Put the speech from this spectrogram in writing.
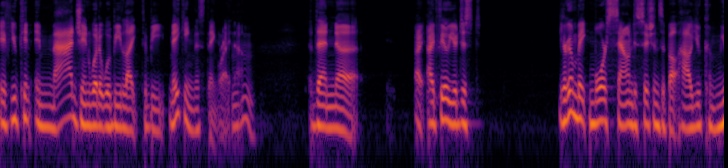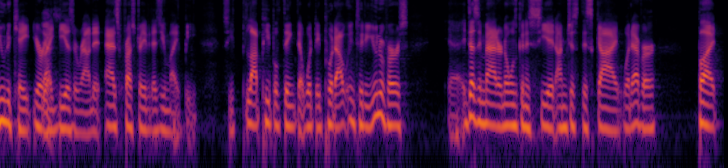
If you can imagine what it would be like to be making this thing right now then uh, I, I feel you're just you're going to make more sound decisions about how you communicate your Yes. ideas around it as frustrated as you might be see a lot of people think that what they put out into the universe uh, it doesn't matter no one's going to see it i'm just this guy whatever but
